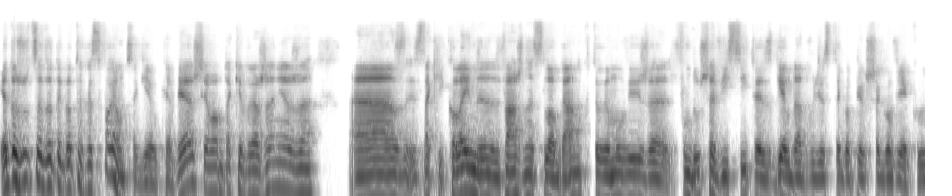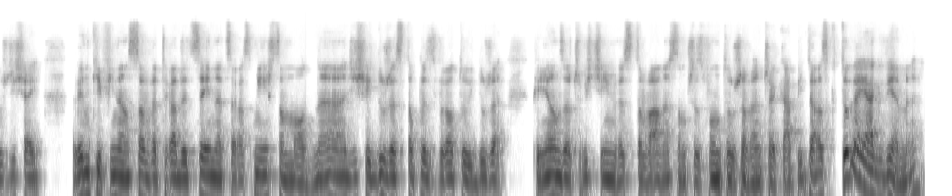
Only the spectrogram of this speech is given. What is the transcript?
Ja dorzucę do tego trochę swoją cegiełkę, wiesz, ja mam takie wrażenie, że jest taki kolejny ważny slogan, który mówi, że fundusze VC to jest giełda XXI wieku. Już dzisiaj rynki finansowe tradycyjne coraz mniej są modne, dzisiaj duże stopy zwrotu i duże pieniądze oczywiście inwestowane są przez fundusze venture capitals, które jak wiemy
